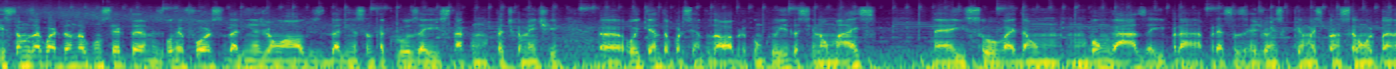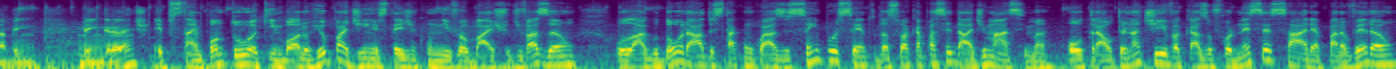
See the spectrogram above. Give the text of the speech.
estamos aguardando alguns certames. O reforço da linha João Alves e da linha Santa Cruz aí está com praticamente uh, 80% da obra concluída, se não mais. Né, isso vai dar um, um bom gás aí para essas regiões que tem uma expansão urbana bem, bem grande. Epstein pontua que, embora o Rio Pardinho esteja com nível baixo de vazão, o Lago Dourado está com quase 100% da sua capacidade máxima. Outra alternativa, caso for necessária para o verão,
